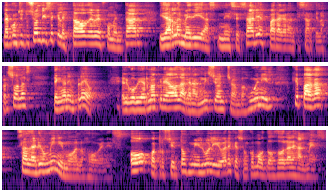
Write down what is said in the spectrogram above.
la Constitución dice que el Estado debe fomentar y dar las medidas necesarias para garantizar que las personas tengan empleo. El gobierno ha creado la gran misión Chamba Juvenil que paga salario mínimo a los jóvenes o 400 mil bolívares que son como 2 dólares al mes,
